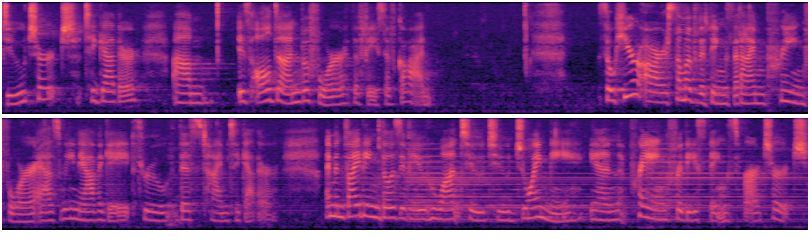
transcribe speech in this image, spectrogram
do church together um, is all done before the face of God. So, here are some of the things that I'm praying for as we navigate through this time together. I'm inviting those of you who want to to join me in praying for these things for our church.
